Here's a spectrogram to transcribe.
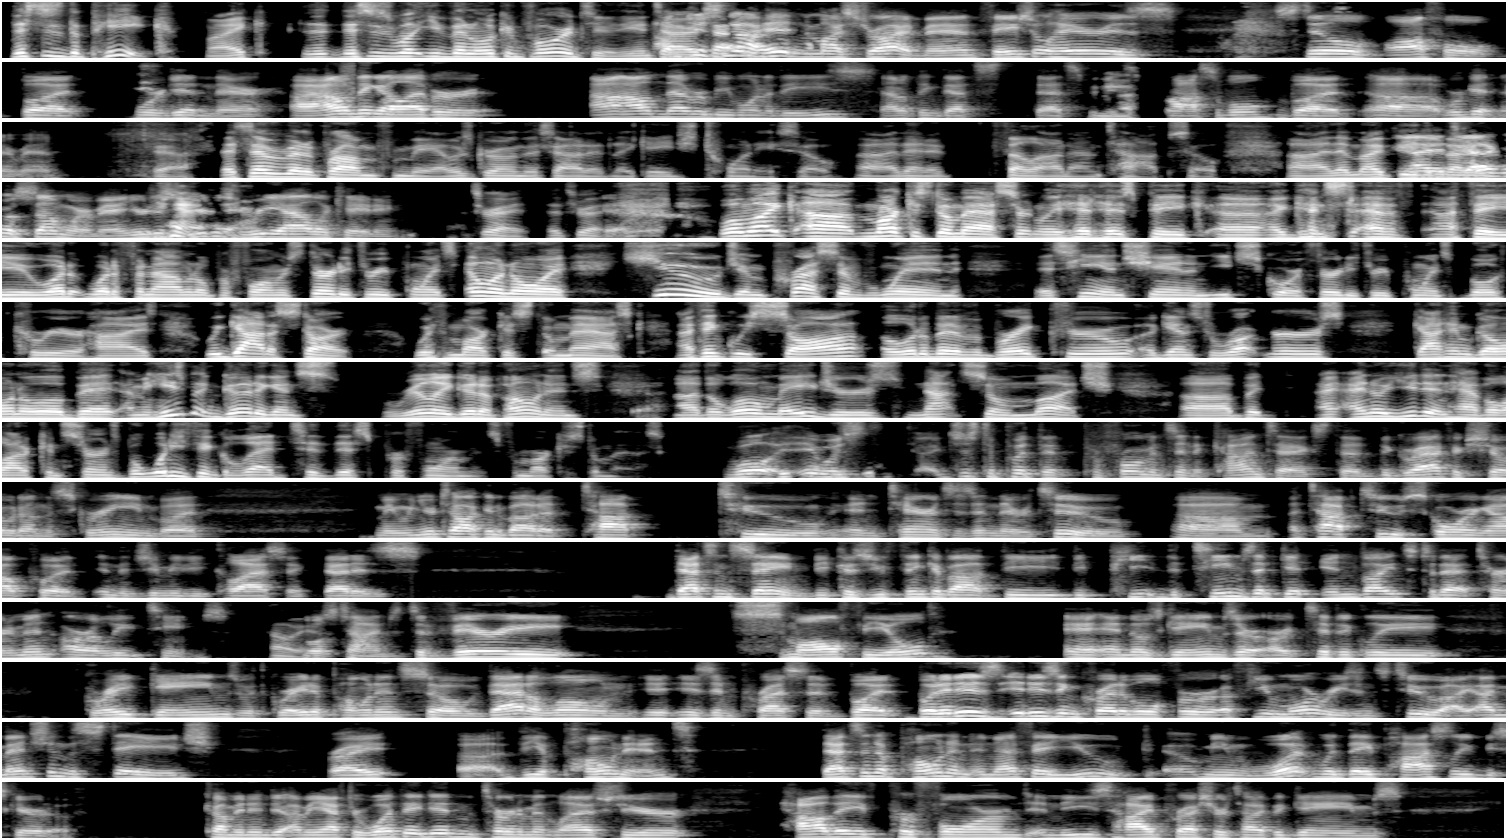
This is the peak, Mike. This is what you've been looking forward to the entire I'm just time. not hitting my stride, man. Facial hair is still awful, but we're getting there. I don't think I'll ever I'll never be one of these. I don't think that's that's Yeah. possible, but uh we're getting there, man. Yeah, that's never been a problem for me. I was growing this out at like age 20, so uh, then it fell out on top. So uh, that might be Yeah, the it's got to go somewhere, man. You're just Yeah. you're just reallocating. That's right. That's right. Yeah. Well, Mike, uh, Marcus Domask certainly hit his peak uh, against F- FAU. What what a phenomenal performance! Thirty three points. Illinois, huge, impressive win as he and Shannon each score thirty three points, both career highs. We got to start with Marcus Domask. I think we saw a little bit of a breakthrough against Rutgers, got him going a little bit. I mean, he's been good against really good opponents. Yeah. Uh, the low majors, not so much. Uh, but I, I know you didn't have a lot of concerns. But what do you think led to this performance for Marcus Domask? Well, it was uh, just to put the performance into context. The the graphic showed on the screen, but I mean, when you're talking about a top two, and Terrence is in there too, um, a top two scoring output in the Jimmy V Classic, that is that's insane because you think about the the P, the teams that get invites to that tournament are elite teams Oh most times. It's a very small field, and, and those games are, are typically great games with great opponents. So that alone is impressive. But but it is it is incredible for a few more reasons too. I, I mentioned the stage, right? Uh, the opponent. That's an opponent in FAU. I mean, what would they possibly be scared of coming into? I mean, after what they did in the tournament last year, how they've performed in these high pressure type of games,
